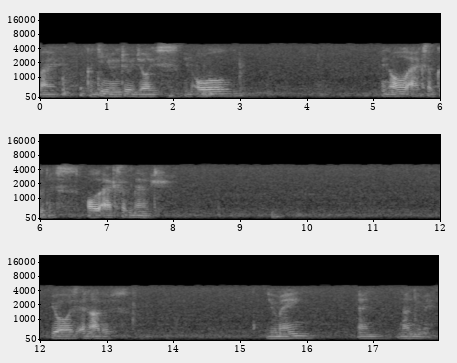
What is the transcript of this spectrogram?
by continuing to rejoice in all in all acts of goodness all acts of merit, yours and others, humane and non-humane,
